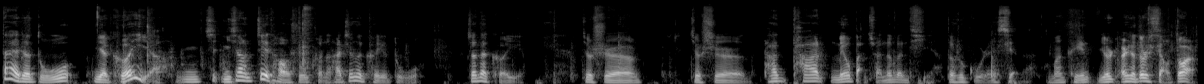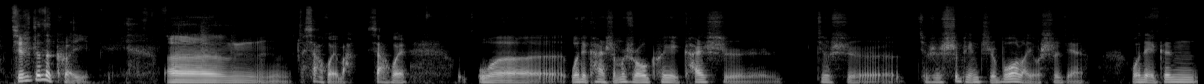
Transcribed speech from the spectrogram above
带着读也可以啊。你你像这套书，可能还真的可以读，真的可以。就是就是它它没有版权的问题，都是古人写的，我们可以，而而且都是小段儿其实真的可以。嗯，下回吧，下回我我得看什么时候可以开始。就是就是视频直播了，有时间，我得跟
